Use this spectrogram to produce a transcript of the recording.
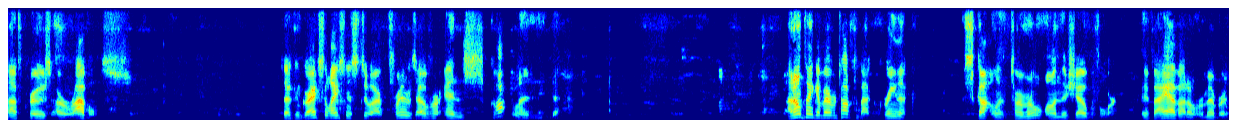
of cruise arrivals. So, congratulations to our friends over in Scotland. I don't think I've ever talked about Greenock Scotland terminal on the show before. If I have, I don't remember it.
